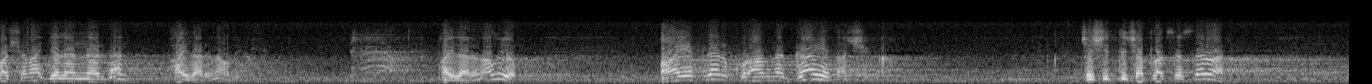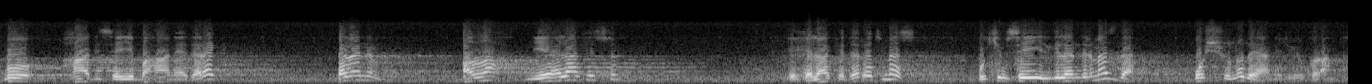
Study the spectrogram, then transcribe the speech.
başına gelenlerden paylarını alıyor. Paylarını alıyor. Ayetler Kur'an'da gayet açık. Çeşitli çatlak sesler var. Bu hadiseyi bahane ederek efendim Allah niye helak etsin? E, helak eder etmez. Bu kimseyi ilgilendirmez de o şunu beyan ediyor Kur'an'da.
